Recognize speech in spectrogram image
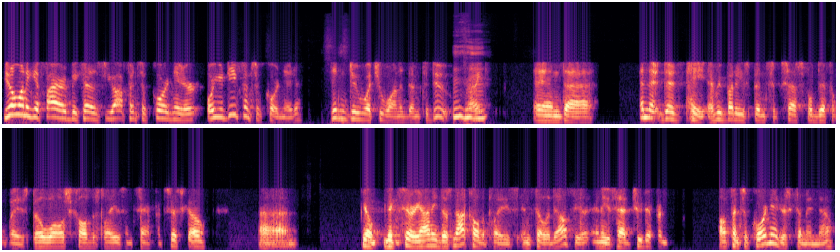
you don't want to get fired because your offensive coordinator or your defensive coordinator didn't do what you wanted them to do, mm-hmm. right? And uh, and they're, they're, hey, everybody's been successful different ways. Bill Walsh called the plays in San Francisco. Uh, you know, Nick Sirianni does not call the plays in Philadelphia, and he's had two different offensive coordinators come in now.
